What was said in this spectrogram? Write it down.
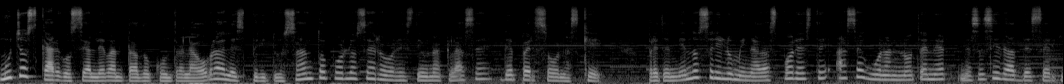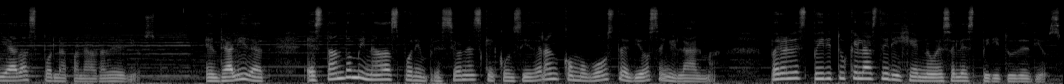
Muchos cargos se han levantado contra la obra del Espíritu Santo por los errores de una clase de personas que, pretendiendo ser iluminadas por éste, aseguran no tener necesidad de ser guiadas por la palabra de Dios. En realidad, están dominadas por impresiones que consideran como voz de Dios en el alma, pero el espíritu que las dirige no es el espíritu de Dios.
